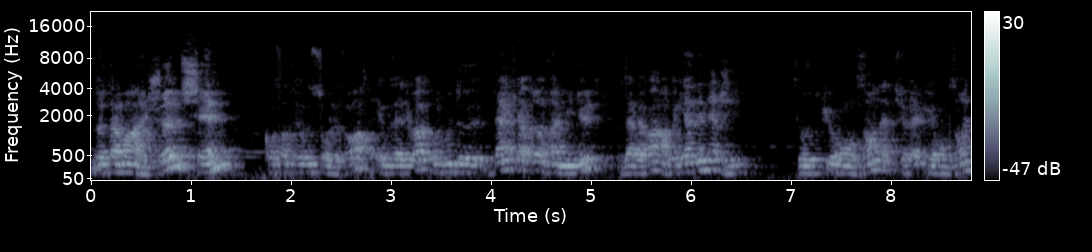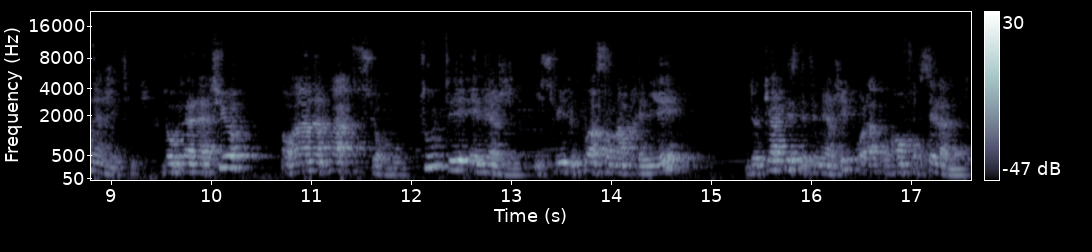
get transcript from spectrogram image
notamment un jeune chêne, concentrez-vous sur le ventre et vous allez voir qu'au bout de- d'un quart d'heure, 20 minutes, vous allez avoir un regain d'énergie. C'est votre guronzan naturel, guronzan énergétique. Donc la nature aura un impact sur vous. Tout est énergie. Il suffit de pouvoir s'en imprégner, de capter cette énergie pour, la, renforcer la nôtre.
